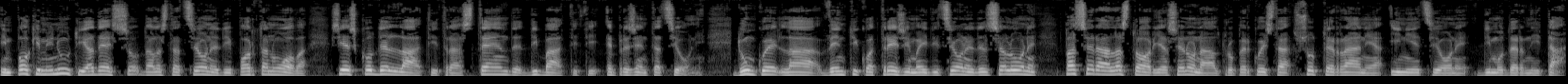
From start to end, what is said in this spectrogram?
In pochi minuti adesso dalla stazione di Porta Nuova si è scodellati tra stand, dibattiti e presentazioni. Dunque la ventiquattresima edizione del Salone passerà alla storia se non altro per questa sotterranea iniezione di modernità.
